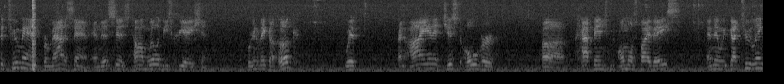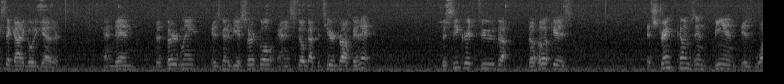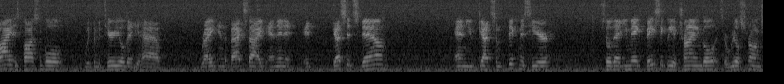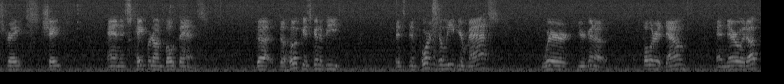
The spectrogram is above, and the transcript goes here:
the two man for Madison, and this is Tom Willoughby's creation. We're gonna make a hook with an eye in it just over uh, half inch, almost five eighths. And then we've got two links that gotta go together. And then the third link is gonna be a circle and it's still got the teardrop in it. The secret to the, the hook is strength comes in being as wide as possible with the material that you have right in the backside and then it, it gussets down and you've got some thickness here so that you make basically a triangle. It's a real strong straight shape and it's tapered on both ends. The, the hook is going to be, it's important to leave your mass where you're going to fuller it down and narrow it up.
